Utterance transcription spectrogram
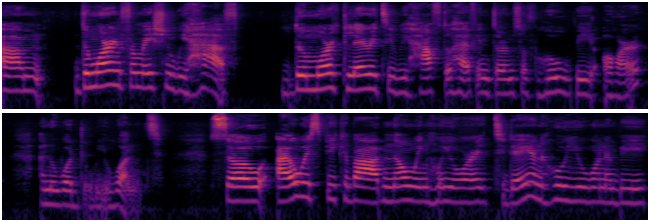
Um, the more information we have, the more clarity we have to have in terms of who we are and what do we want. So I always speak about knowing who you are today and who you want to be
